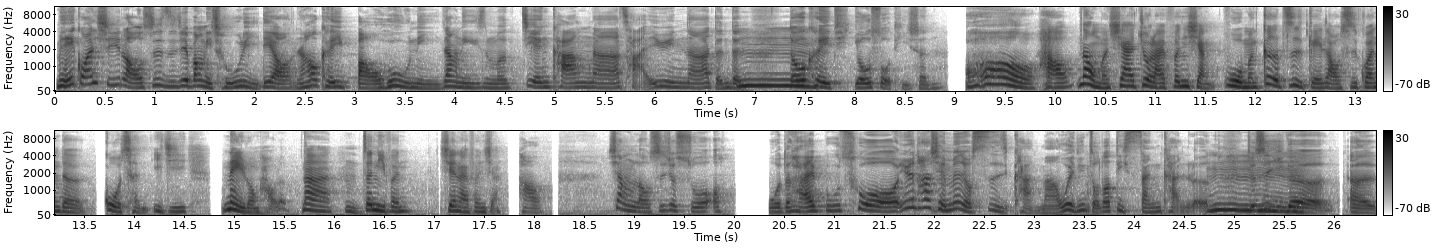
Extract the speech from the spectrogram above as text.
没关系，老师直接帮你处理掉，然后可以保护你，让你什么健康啊、财运啊等等，嗯、都可以有所提升。哦，好，那我们现在就来分享我们各自给老师关的过程以及内容好了。那嗯，珍妮芬先来分享。好，像老师就说哦。我的还不错哦，因为它前面有四坎嘛，我已经走到第三坎了，嗯、就是一个呃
